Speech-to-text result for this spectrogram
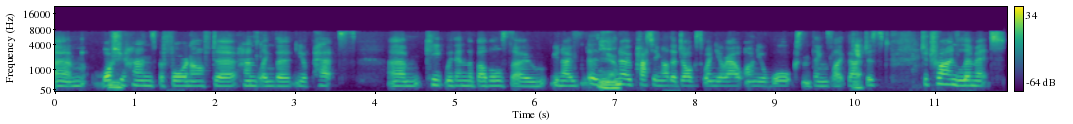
um, wash Mm. your hands before and after handling the your pets. Um, keep within the bubble, so you know, Yeah. no patting other dogs when you're out on your walks and things like that. Yeah. Just to try and limit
